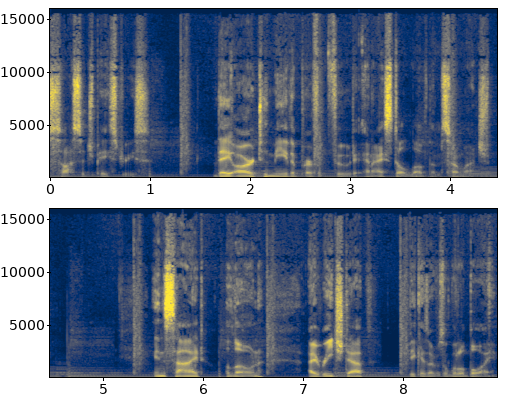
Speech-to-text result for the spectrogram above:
sausage pastries. They are to me the perfect food, and I still love them so much. Inside, alone, I reached up, because I was a little boy,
